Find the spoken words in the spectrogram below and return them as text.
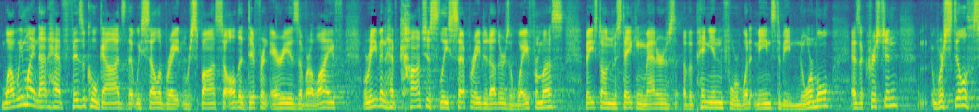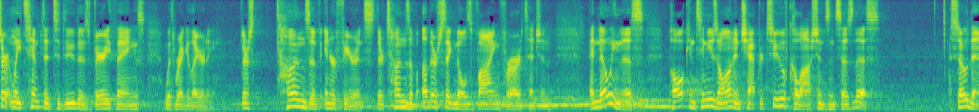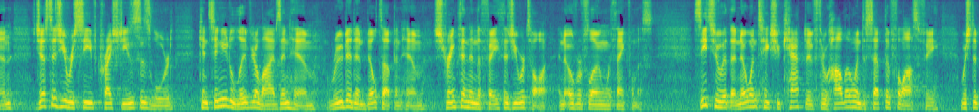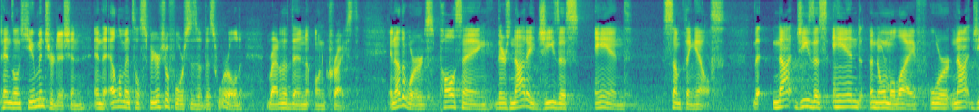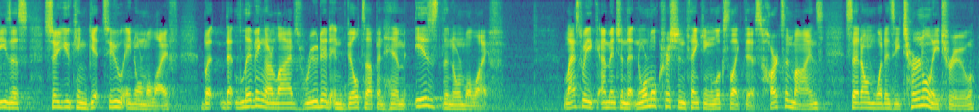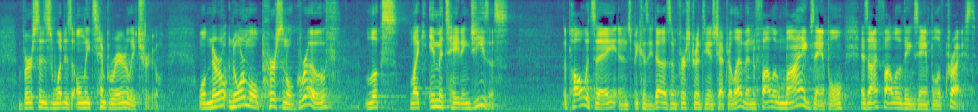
While we might not have physical gods that we celebrate in response to all the different areas of our life, or even have consciously separated others away from us based on mistaking matters of opinion for what it means to be normal as a Christian, we're still certainly tempted to do those very things with regularity. There's tons of interference, there are tons of other signals vying for our attention. And knowing this, Paul continues on in chapter 2 of Colossians and says this. So then, just as you received Christ Jesus as Lord, continue to live your lives in Him, rooted and built up in Him, strengthened in the faith as you were taught, and overflowing with thankfulness. See to it that no one takes you captive through hollow and deceptive philosophy, which depends on human tradition and the elemental spiritual forces of this world, rather than on Christ. In other words, Paul is saying there's not a Jesus and something else. Not Jesus and a normal life, or not Jesus so you can get to a normal life, but that living our lives rooted and built up in Him is the normal life. Last week, I mentioned that normal Christian thinking looks like this hearts and minds set on what is eternally true versus what is only temporarily true. Well, normal personal growth looks like imitating Jesus. Paul would say, and it's because he does in 1 Corinthians chapter 11, follow my example as I follow the example of Christ.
